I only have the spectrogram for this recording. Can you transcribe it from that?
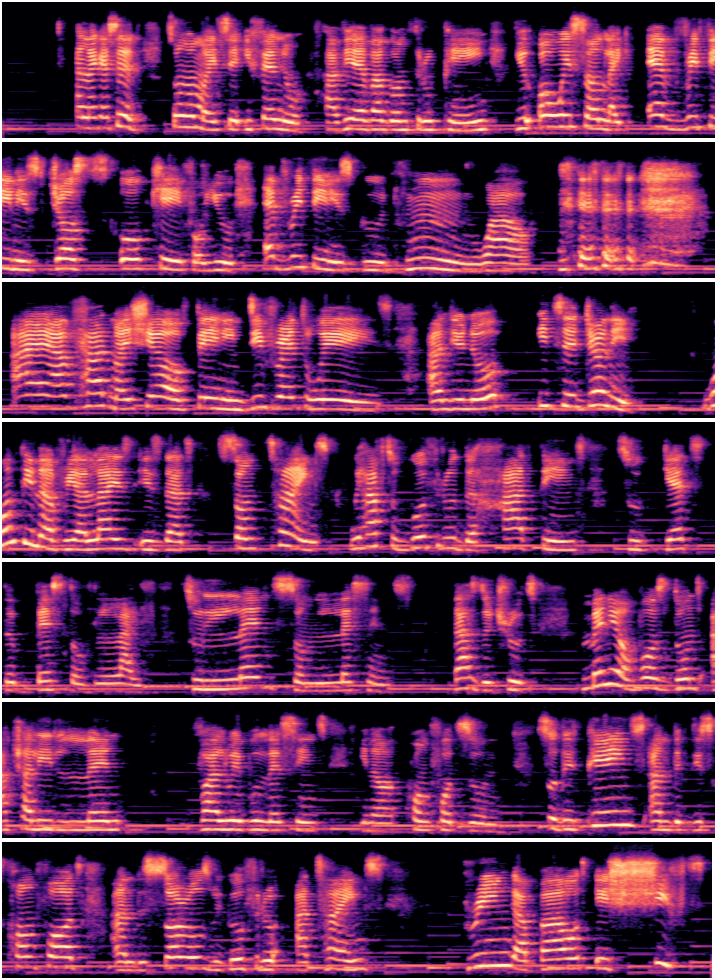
And like I said, someone might say, Ifeno, have you ever gone through pain? You always sound like everything is just okay for you. Everything is good. Hmm, wow. I have had my share of pain in different ways. And you know, it's a journey. One thing I've realized is that sometimes we have to go through the hard things to get the best of life, to learn some lessons. That's the truth. Many of us don't actually learn valuable lessons in our comfort zone. So the pains and the discomfort and the sorrows we go through at times bring about a shift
